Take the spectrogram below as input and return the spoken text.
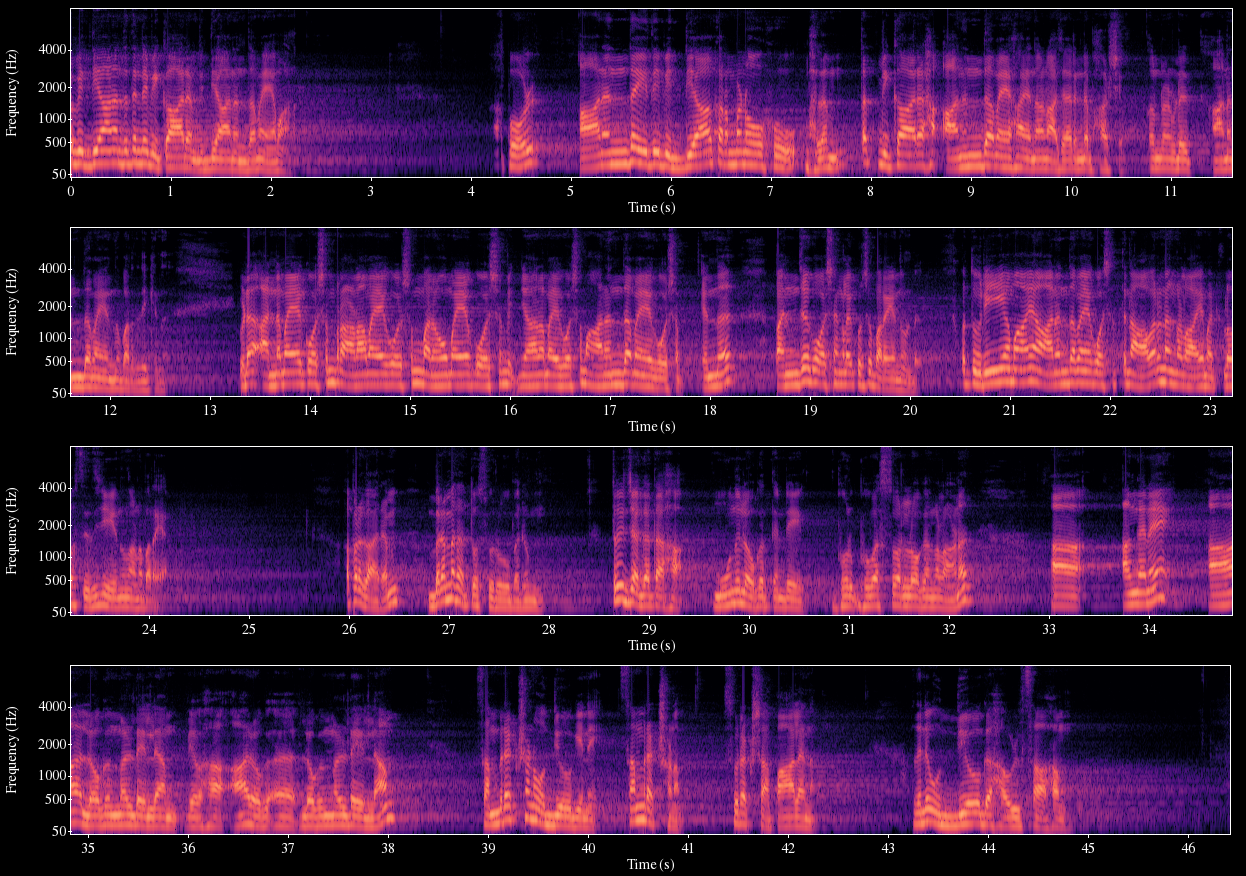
അപ്പോൾ വിദ്യാനന്ദത്തിന്റെ വികാരം വിദ്യാനന്ദമയമാണ്. അപ്പോൾ ആനന്ദ ഇത് വിദ്യാകർമ്മണോഹു ഫലം തത് വികാര ആനന്ദമയ എന്നാണ് ആചാര്യന്റെ ഭാഷ്യം. അതുകൊണ്ടാണ് ഇവിടെ ആനന്ദമയ എന്ന് പറഞ്ഞിരിക്കുന്നത്. ഇവിടെ അന്നമയ കോശം പ്രാണമയ കോശം മനോമയ കോശം വിജ്ഞാനമയ കോശം ആനന്ദമയ കോശം എന്ന് പഞ്ചകോശങ്ങളെക്കുറിച്ച് പറയുന്നുണ്ട്. അപ്പോൾ തുരീയമായ ആനന്ദമയ കോശത്തിന് ആവരണങ്ങളായ മറ്റുള്ളവ സ്ഥിതി ചെയ്യുന്നു എന്നാണ് പറയാം. അപ്രകാരം ബ്രഹ്മതത്വസ്വരൂപനും ത്രിജഗത മൂന്ന് ലോകത്തിന്റെയും ഭുവസ്വർ ലോകങ്ങളാണ്. അങ്ങനെ ആ ലോകങ്ങളുടെ എല്ലാം വ്യവഹാ ആ ലോക ലോകങ്ങളുടെ എല്ലാം സംരക്ഷണോദ്യോഗിനെ സംരക്ഷണം സുരക്ഷ പാലനം അതിന്റെ ഉദ്യോഗ ഉത്സാഹം.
